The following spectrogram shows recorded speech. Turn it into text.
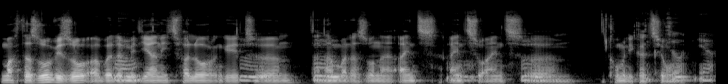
macht das sowieso, aber mhm. damit ja nichts verloren geht, ähm, dann haben wir da so eine eins, eins zu eins ähm, Kommunikation. Ja,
